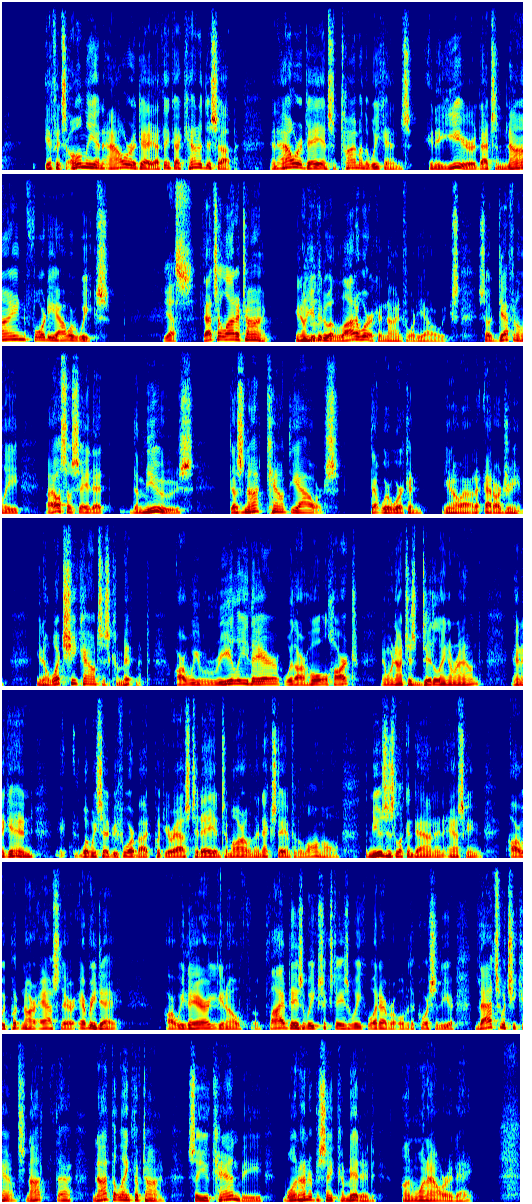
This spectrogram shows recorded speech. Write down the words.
if it's only an hour a day, I think I counted this up, an hour a day and some time on the weekends in a year, that's nine 40 hour weeks. Yes. That's a lot of time. You know, you mm-hmm. could do a lot of work in nine 40 hour weeks. So definitely, I also say that the muse does not count the hours that we're working, you know, at, at our dream. You know, what she counts is commitment. Are we really there with our whole heart and we're not just diddling around? And again, when we said before about put your ass today and tomorrow and the next day and for the long haul, the muse is looking down and asking, are we putting our ass there every day? Are we there, you know, five days a week, six days a week, whatever, over the course of the year? That's what she counts, not the, not the length of time. So you can be 100% committed on one hour a day.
